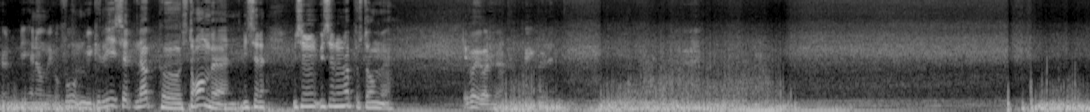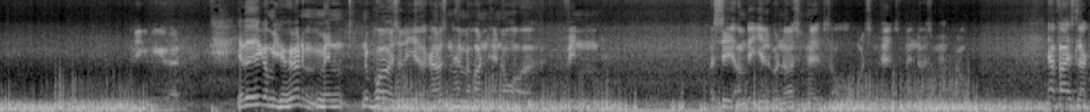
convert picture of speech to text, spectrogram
kører den lige hen over mikrofonen. Vi kan lige sætte den op på stormvejr. Vi sætter, vi sætter, vi sætter den op på stormvejr. Det kunne I godt høre. Okay, I høre det? Jeg ved ikke, om I kan høre det. Jeg ved ikke, om I kan høre det, men nu prøver vi så lige at gøre sådan her med hånden hen over se, om det hjælper noget som helst, overhovedet som helst, men noget som helst på. Jeg har faktisk lagt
